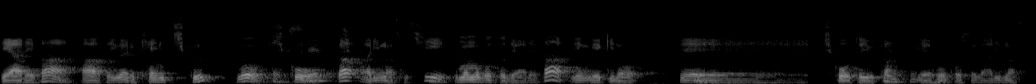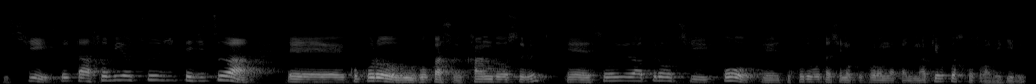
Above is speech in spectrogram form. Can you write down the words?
であれば、あといわゆる建築の思考がありますし、おままごとであれば演劇の、えー思考というか、えー方向性がありますし、そういった遊びを通じて実は、えー心を動かす、感動する、えーそういうアプローチを、えーと子供たちの心の中に巻き起こすことができる、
